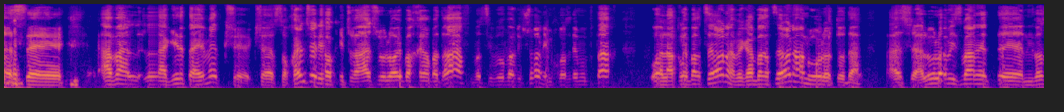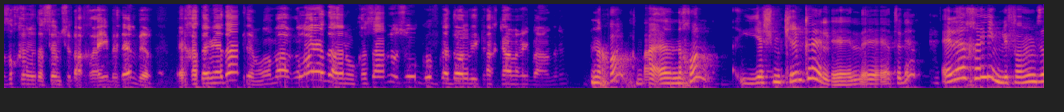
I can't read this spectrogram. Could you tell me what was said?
אז, אה, אבל להגיד את האמת, כש, כשהסוכן של יוקיץ' ראה שהוא לא ייבחר בדראפט, בסיבוב הראשון, עם חוזה מובטח, הוא הלך לברצלונה, וגם ברצלונה אמרו לו תודה. אז שאלו לא מזמן את, אה, אני לא זוכר את השם של האחראי בדנבר, איך אתם ידעתם? הוא אמר, לא ידענו, חשבנו שהוא גוף גדול ויקח כמה ריבאונדים. נכון, נכון, יש מקרים כאלה, אלה, אתה יודע, אלה החיים, לפעמים זה,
